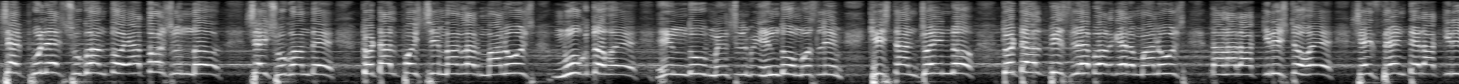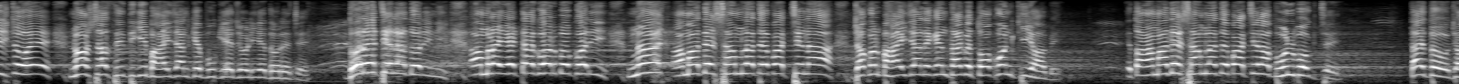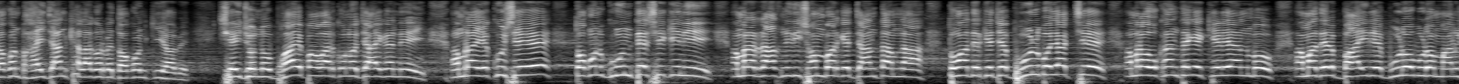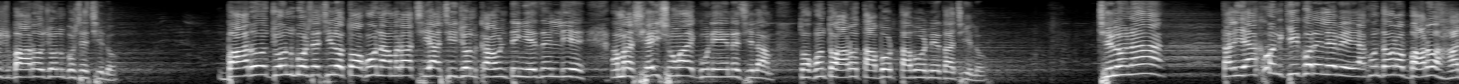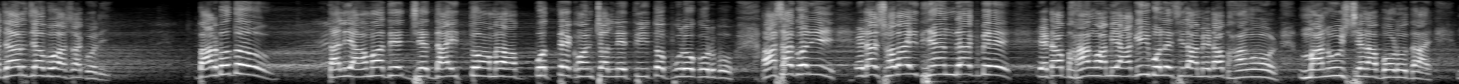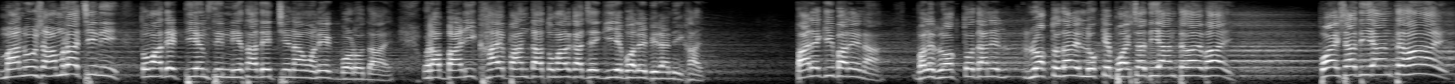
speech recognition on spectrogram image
সেই ফুলের সুগন্ধ এত সুন্দর, সেই সুগন্ধে টোটাল পশ্চিমবাংলার মানুষ মুগ্ধ হয়ে হিন্দু, মুসলিম হিন্দু, মুসলিম, খ্রিস্টান, জৈন, টোটাল পিছলে বর্গের মানুষ তাঁরা আকৃষ্ট হয়ে, সেই সেন্টের আকৃষ্ট হয়ে নশা সিদ্দিকি ভাইজানকে বুকিয়ে জড়িয়ে ধরেছে। ধরেছে না ধরিনি। আমরা এটা গর্ব করি। না, আমাদের সামলাতে পারছে না। যখন ভাইজান এখানে থাকবে তখন কি হবে? এ তো আমাদের সামলাতে পারছে না, ভুল বকছে। তাই তো যখন ভাইজান খেলা করবে তখন কি হবে? সেই জন্য ভয় পাওয়ার কোনো জায়গা নেই। আমরা একুশে তখন গুনতে শিখিনি। আমরা রাজনীতি সম্পর্কে জানতাম না। তোমাদেরকে যে ভুল বোঝাচ্ছে, আমরা ওখান থেকে কেড়ে আনব। আমাদের বাইরে বুড়ো বুড়ো মানুষ বারো জন বসেছিল। বারো জন বসেছিল, তখন আমরা ছিয়াশি জন কাউন্টিং এজেন্ট নিয়ে আমরা সেই সময় গুনে এনেছিলাম। তখন তো আরও তাবড় তাবর নেতা ছিল। ছিল না? তাহলে এখন কি করে নেবে? এখন তো আমরা বারো হাজার যাব আশা করি। পারব তো? তাহলে আমাদের যে দায়িত্ব আমরা প্রত্যেক অঞ্চল নেতৃত্ব পুরো করব। আশা করি এটা সবাই ধ্যান রাখবে। এটা ভাঙ, আমি আগেই বলেছিলাম, এটা ভাঙর মানুষ চেনা বড় দায়। মানুষ আমরা চিনি, তোমাদের টিএমসির নেতাদের চেনা অনেক বড় দায়। ওরা বাড়ি খায় পান্তা, তোমার কাছে গিয়ে বলে বিরিয়ানি খায়। পারে কি পারে না? বলে রক্তদানের রক্তদানের লোককে পয়সা দিয়ে আনতে হয় ভাই। পয়সা দিয়ে আনতে হয়।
